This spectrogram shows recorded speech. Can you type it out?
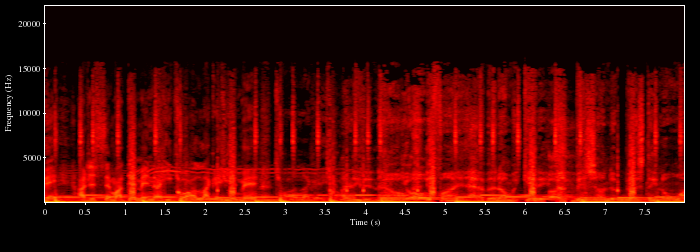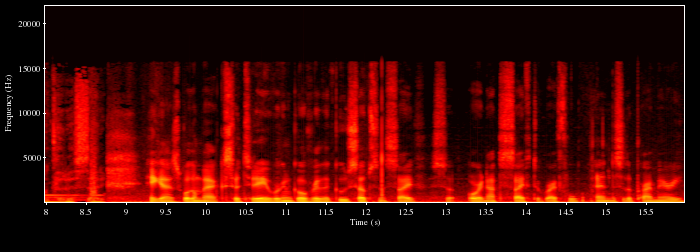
bet. I just sent my dead man, now he go out like a hit man. I need it now. If I ain't have it, I'ma get it. Bitch, I'm the best, ain't no one could have said it. Hey guys, welcome back. So today we're gonna go over the Goo Substance Scythe, so or not the scythe, the rifle, and this is the primary.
